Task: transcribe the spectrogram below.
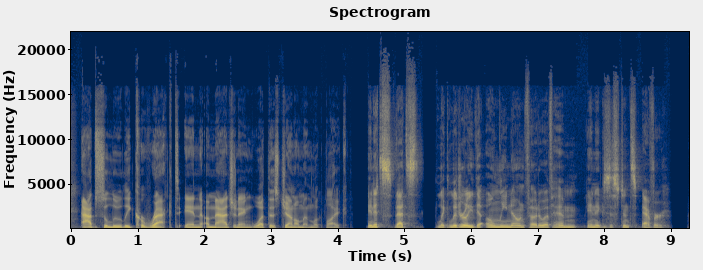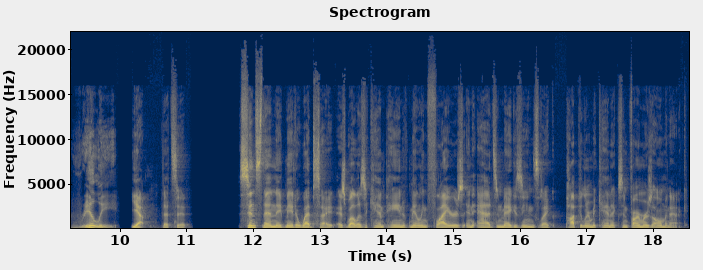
absolutely correct in imagining what this gentleman looked like. And it's that's like literally the only known photo of him in existence ever. Really? Yeah, that's it. Since then, they've made a website as well as a campaign of mailing flyers and ads in magazines like Popular Mechanics and Farmer's Almanac.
